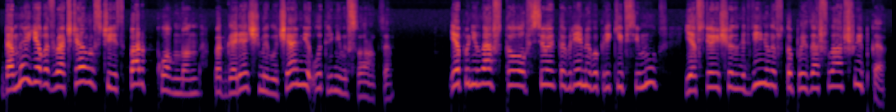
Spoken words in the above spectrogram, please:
Домой я возвращалась через парк Коммон под горячими лучами утреннего солнца. Я поняла, что все это время, вопреки всему, я все еще надеялась, что произошла ошибка —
